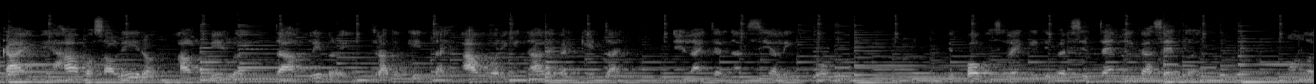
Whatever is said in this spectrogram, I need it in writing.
Kai vi havas aliron al miloi da libroi traducitai au originale verkitai in la internazia lingvo vi povas legi diversitemajn gazetoj Unu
